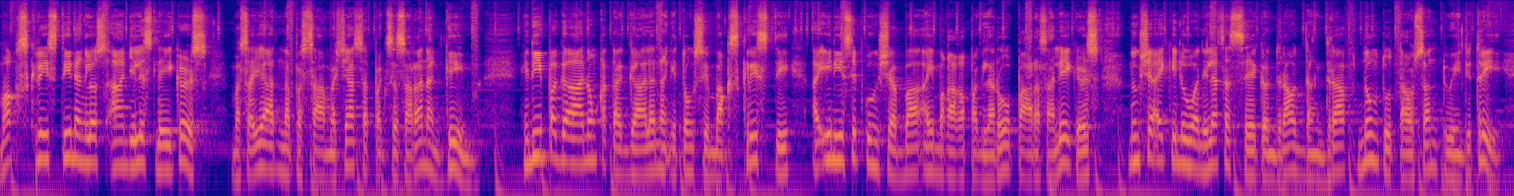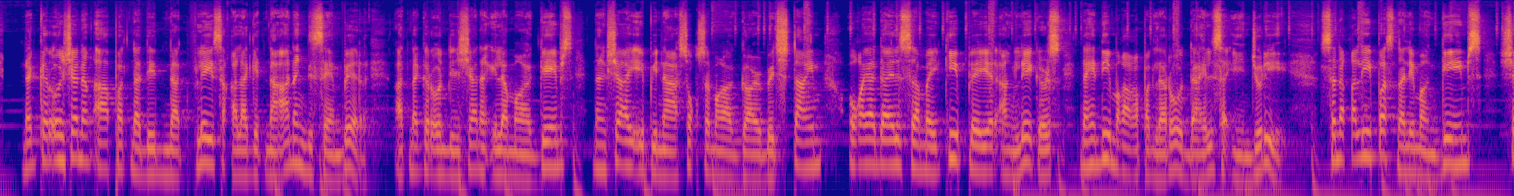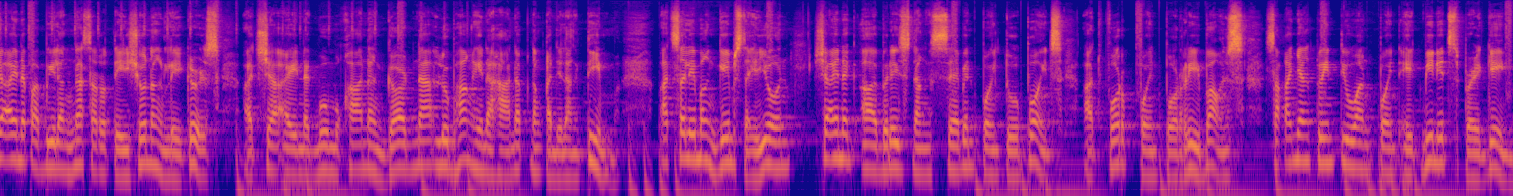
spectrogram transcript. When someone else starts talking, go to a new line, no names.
Max Christie ng Los Angeles Lakers, masaya at napasama siya sa pagsasara ng game. Hindi pa gaanong katagalan ng itong si Max Christie ay inisip kung siya ba ay makakapaglaro para sa Lakers nung siya ay kinuha nila sa second round ng draft noong 2023. Nagkaroon siya ng apat na did not play sa kalagitnaan ng December at nagkaroon din siya ng ilang mga games nang siya ay ipinasok sa mga garbage time o kaya dahil sa may key player ang Lakers na hindi makakapaglaro dahil sa injury. Sa nakalipas na limang games, siya ay napabilang na sa rotation ng Lakers at siya ay nagmumukha ng guard na lubhang hinahanap ng kanilang team. At sa limang games na iyon, siya ay nag-average ng 7.2 points at 4.4 rebounds sa kanyang 21.8 minutes per game game.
